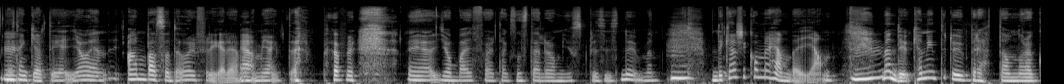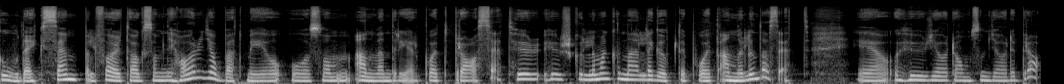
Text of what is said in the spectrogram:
Mm. Jag tänker att det, jag är en ambassadör för er, även ja. om jag inte behöver eh, jobba i företag som ställer om just precis nu. Men, mm. men det kanske kommer hända igen. Mm. Men du, kan inte du berätta om några goda exempel, företag som ni har jobbat med och, och som använder er på ett bra sätt? Hur, hur skulle man kunna lägga upp det på ett annorlunda sätt? Eh, och hur gör de som gör det bra?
